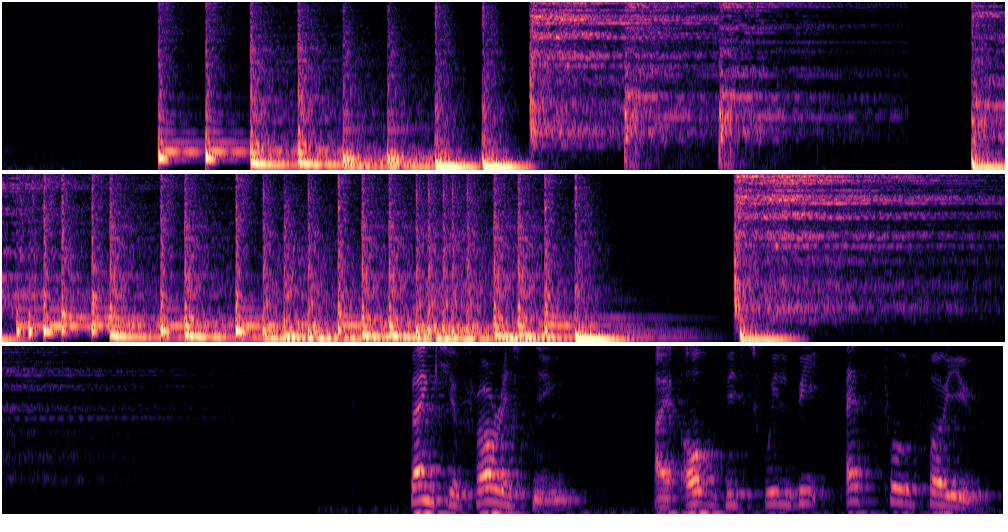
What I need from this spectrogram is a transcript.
Thank you for listening. I hope this will be helpful for you.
